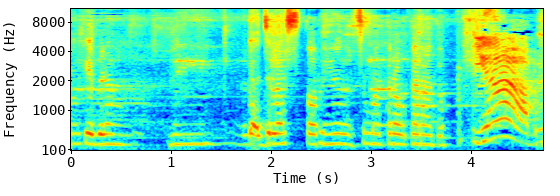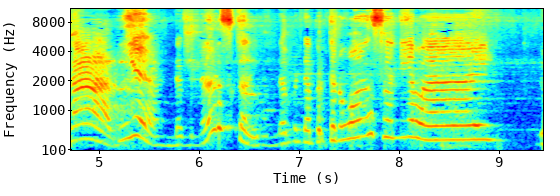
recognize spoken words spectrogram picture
Oke bilang nih nggak jelas storynya Sumatera Utara tuh. Iya, benar. Iya, udah benar sekali. Anda mendapatkan uang senilai 2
